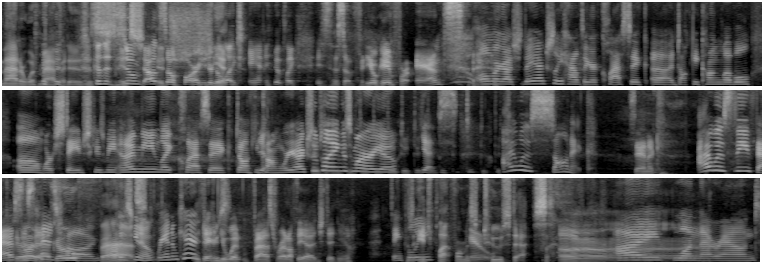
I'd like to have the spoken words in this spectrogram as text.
matter what map it is Because it's, zoomed out so far, you're like, ant, it's like, is this a video game for ants? oh my gosh, they actually have like a classic uh, Donkey Kong level, um, or stage, excuse me, and I mean like classic Donkey Yeah. Kong where you're actually playing as Mario. Yes, I was Sonic. Sonic. I was the fastest Go hedgehog because you know random characters. And you went fast right off the edge, didn't you? 'Cause Thankfully, each platform is no. two steps. I won that round.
